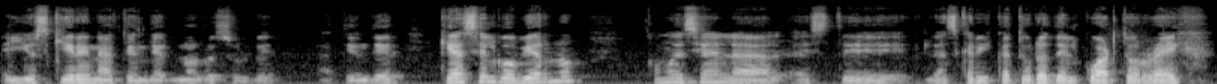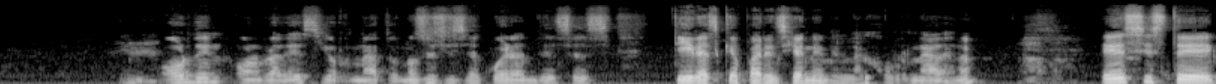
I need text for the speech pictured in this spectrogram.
Ellos quieren atender, no resolver, atender. ¿Qué hace el gobierno? como decían la, este, las caricaturas del Cuarto Reich? Mm. Orden, honradez y ornato. No sé si se acuerdan de esas tiras que aparecían en la jornada, ¿no? Es este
